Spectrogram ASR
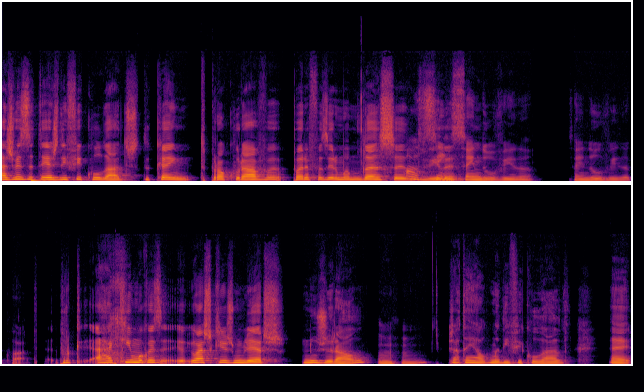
às vezes até as dificuldades de quem te procurava para fazer uma mudança ah, de vida. Sim, sem dúvida. Sem dúvida, claro. Porque há aqui uma coisa, eu acho que as mulheres, no geral, uhum. já têm alguma dificuldade. Eh,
